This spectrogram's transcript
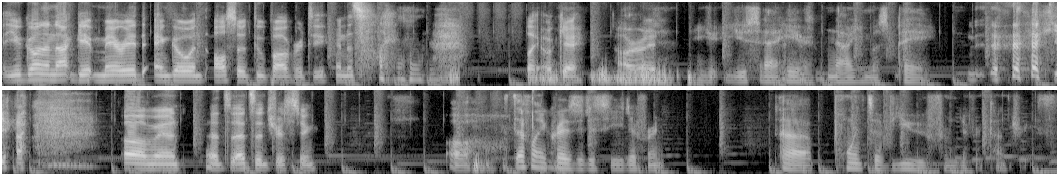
you're gonna not get married and go and also through poverty, and it's like like okay, all right, you, you sat here. Now you must pay. yeah. Oh man, that's that's interesting. Oh It's definitely crazy to see different uh, points of view from different countries.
